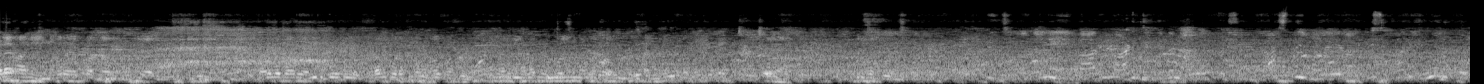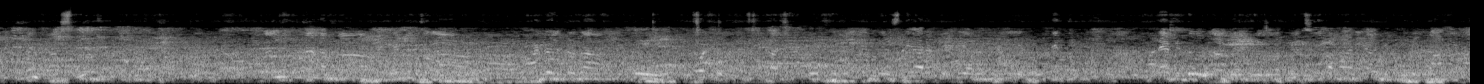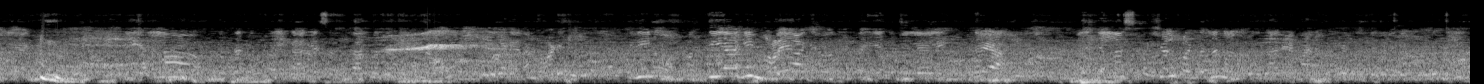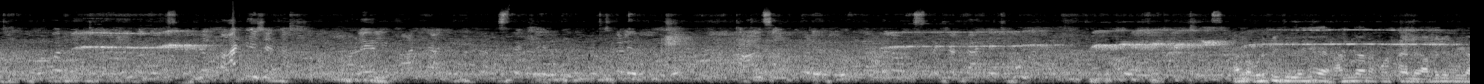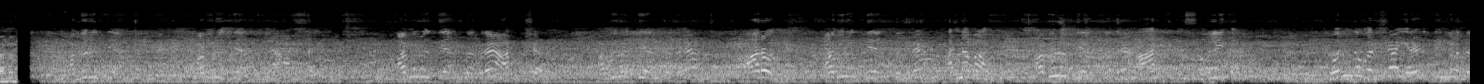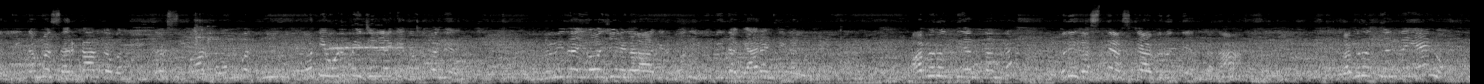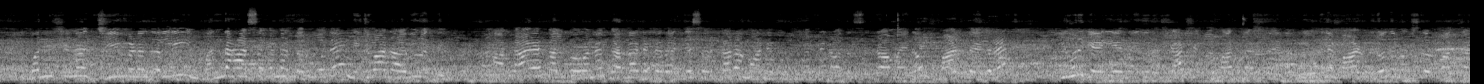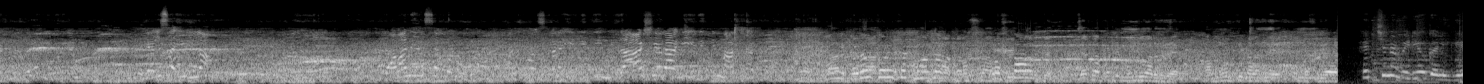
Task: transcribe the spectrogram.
ಮಳೆ ಹಾನಿ ನೂರ ಎಪ್ಪತ್ತಾರು ಕೋಟಿ ಆಗಿದೆ. ಕಳೆದ ಬಾರಿ ಐದು ಕೋಟಿ ಕಡಲ್ ಕೊರತೆ ನಾವು ಬಂದಿಲ್ಲ ನಮಗೆ ಹತ್ತು ವರ್ಷ ಜಿಲ್ಲೆಯಲ್ಲಿ ಈ ಬಾರಿ ವಾಡಿಕೆಗಿಂತ ನಲವತ್ತು ಪರ್ಸೆಂಟ್ ಜಾಸ್ತಿ ಮಳೆಯಾಗಿ ಸುಮಾರು ಇನ್ನೂರು ಕೋಟಿಗಿಂತ ಜಾಸ್ತಿ ಇದರಲ್ಲೂ ಕೂಡ ನಮ್ಮ ಏನು ಜಿಲ್ಲಾ ಆಡಳಿತದ ಒಟ್ಟು S D R F Reddy ಅವರಲ್ಲಿ ಕೊಟ್ಟಿದ್ದು ಮನೆ ಬಿದ್ದವರಾಗಿರ್ಬೋದು ಅಥವಾ ಜೀವಹಾನಿ ಆಗಿರ್ಬೋದು ಪ್ರಾಣ ಹಾನಿ ಮಳೆಯಲ್ಲಿ ಅಲ್ಲ ಉಡುಪಿ ಜಿಲ್ಲೆಗೆ ಅನುದಾನ ಕೊಡ್ತಾ ಇಲ್ಲ ಅಭಿವೃದ್ಧಿಗೆ ಅನು ಅಭಿವೃದ್ಧಿ ಅಂತಂದರೆ ಅಭಿವೃದ್ಧಿ ಅಂತಂದರೆ ಅಕ್ಷರ ಅಭಿವೃದ್ಧಿ ಅಂತಂದರೆ ಅಕ್ಷರ ಅಭಿವೃದ್ಧಿ ಅಂತಂದರೆ ಆರೋಗ್ಯ. ಅಭಿವೃದ್ಧಿ ಅಂತಂದರೆ ಅನ್ನಭಾಗ್ಯ. ಅಭಿವೃದ್ಧಿ ಅಂತಂದರೆ ಆರ್ಥಿಕ ಸಬಲೀಕರಣ. ಒಂದು ವರ್ಷ ಎರಡು ತಿಂಗಳಲ್ಲಿ ನಮ್ಮ ಸರ್ಕಾರದ ವತಿಯಿಂದ ಸುಮಾರು ಒಂಬತ್ತು ಕೋಟಿ ಉಡುಪಿ ಜಿಲ್ಲೆಗೆ ದುಡ್ಡು ಬಂದಿದೆ. ವಿವಿಧ ಯೋಜನೆಗಳಾಗಿರ್ಬೋದು, ವಿವಿಧ ಗ್ಯಾರಂಟಿಗಳಿವೆ. ಅಭಿವೃದ್ಧಿ ಅಂತಂದರೆ ಬರೀ ರಸ್ತೆ ಅಷ್ಟೇ ಅಭಿವೃದ್ಧಿ ಏನು ಮನುಷ್ಯನ ಜೀವನದಲ್ಲಿ ಮಂದಹಾಸವನ್ನು ತರುವುದೇ ನಿಜವಾದ ಅಭಿವೃದ್ಧಿ ಆ ಕಾಯಕಲ್ಪವನ್ನು ಕರ್ನಾಟಕ ರಾಜ್ಯ ಸರ್ಕಾರ ಮಾನ್ಯ ಮುಖ್ಯಮಂತ್ರಿಗಳಾದ ಸಿದ್ದರಾಮಯ್ಯನವರು ಮಾಡ್ತಾ ಇದ್ದಾರೆ ಇವರಿಗೆ ಏನು ಇವರು ಶಾಸಕರು ಮಾತನಾಡ್ತಾ ಇದ್ದಾರೆ ಇವರಿಗೆ ಮಾಡಿ ವಿರೋಧ ಪಕ್ಷದವ್ರು ಮಾತನಾಡ್ತಾ ಇದ್ದಾರೆ ಇವರಿಗೆ ಕೆಲಸ ಇಲ್ಲ ಇವರು ಗಮನಿಸ ಅದಕ್ಕೋಸ್ಕರ ಈ ರೀತಿ ನಿರಾಶರಾಗಿ ಈ ರೀತಿ ಮಾತನಾಡ್ತಾರೆ ಹೆಚ್ಚಿನ ವಿಡಿಯೋಗಳಿಗೆ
